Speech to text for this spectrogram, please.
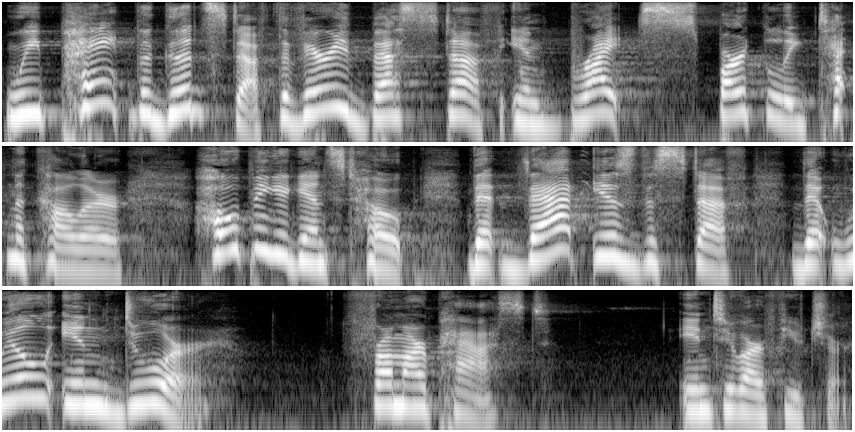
We paint the good stuff, the very best stuff, in bright, sparkly technicolor, hoping against hope that that is the stuff that will endure from our past into our future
